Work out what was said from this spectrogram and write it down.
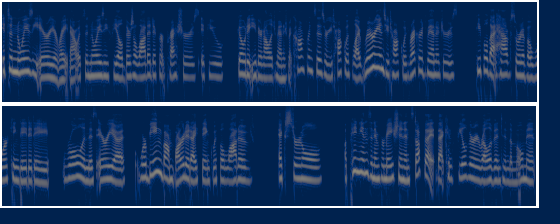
it's a noisy area right now. It's a noisy field. There's a lot of different pressures. If you go to either knowledge management conferences or you talk with librarians, you talk with records managers, people that have sort of a working day to day role in this area, we're being bombarded, I think, with a lot of external opinions and information and stuff that, that can feel very relevant in the moment,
